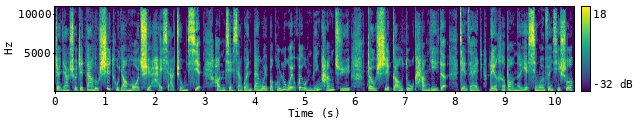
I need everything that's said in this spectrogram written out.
专家说，这大陆试图要抹去海峡中线。好，那么现在相关单位，包括陆委会、我们民航局，都是高度抗议的。今天在联合报呢，也新闻分析说，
